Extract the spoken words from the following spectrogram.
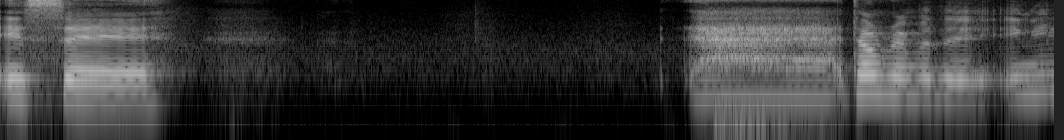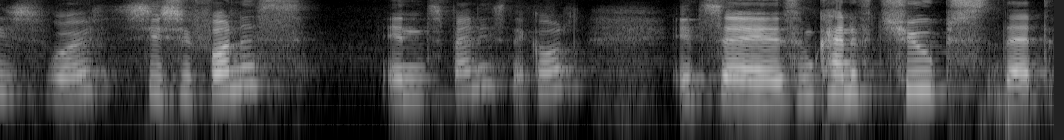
is uh, I don't remember the English word. Sisifones in Spanish they're called. It's uh, some kind of tubes that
